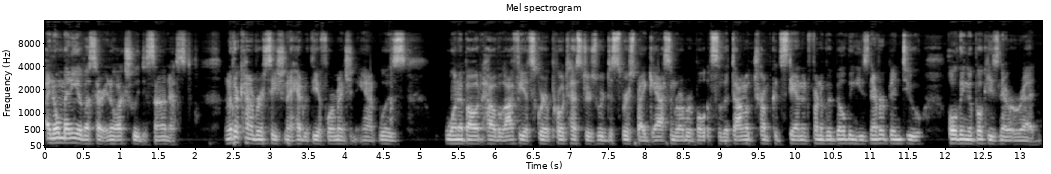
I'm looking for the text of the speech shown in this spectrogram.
I know many of us are intellectually dishonest. Another conversation I had with the aforementioned aunt was one about how the Lafayette Square protesters were dispersed by gas and rubber bullets so that Donald Trump could stand in front of a building he's never been to, holding a book he's never read.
